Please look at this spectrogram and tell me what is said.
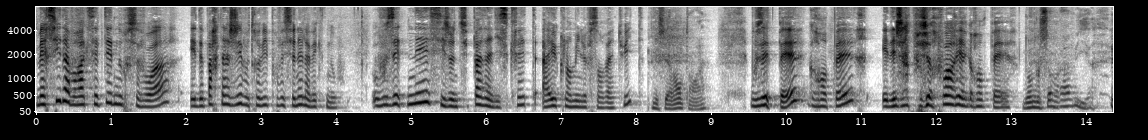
Merci d'avoir accepté de nous recevoir et de partager votre vie professionnelle avec nous. Vous êtes né, si je ne suis pas indiscrète, à Uccle en 1928. Mais c'est a longtemps, hein. Vous êtes père, grand-père et déjà plusieurs fois arrière-grand-père. Donc nous sommes ravis. hein.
